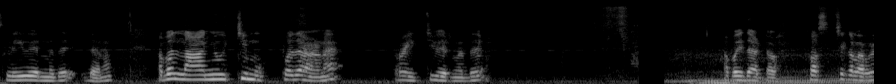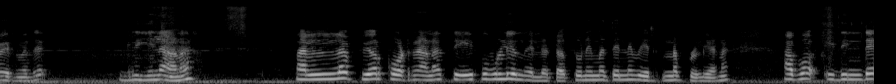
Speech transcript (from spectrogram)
സ്ലീവ് വരുന്നത് ഇതാണ്. അപ്പം നാനൂറ്റി മുപ്പതാണ് റേറ്റ് വരുന്നത്. അപ്പോൾ ഇതാട്ടോ. ഫസ്റ്റ് കളർ വരുന്നത് ഗ്രീനാണ് നല്ല പ്യുർ കോട്ടനാണ് തേപ്പ് പുള്ളിയൊന്നും ഇല്ല കേട്ടോ തുണിമ തന്നെ വരുന്ന പുള്ളിയാണ്. അപ്പോൾ ഇതിന്റെ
